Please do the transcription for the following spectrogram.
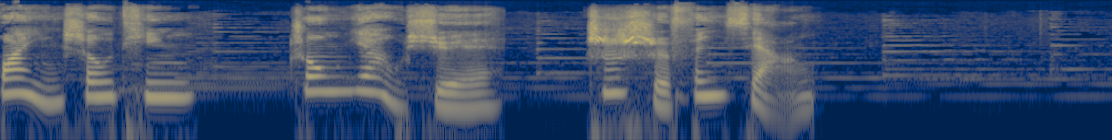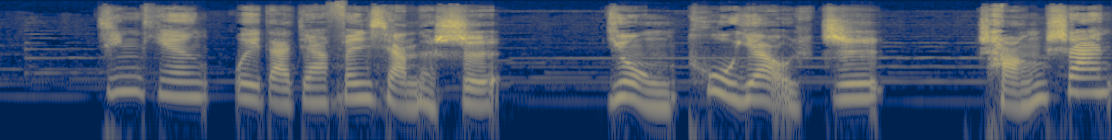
欢迎收听中药学知识分享。今天为大家分享的是用兔药之长山。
